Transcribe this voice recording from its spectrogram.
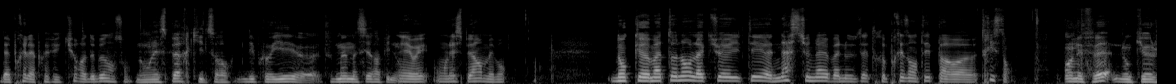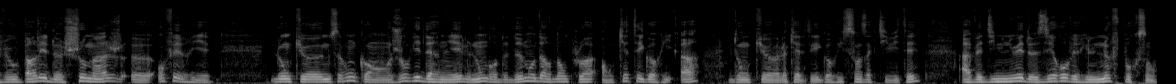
d'après la préfecture de Besançon. On espère qu'il sera déployé euh, tout de même assez rapidement. Eh oui, on l'espère, mais bon. Donc euh, maintenant, l'actualité nationale va nous être présentée par euh, Tristan. En effet, donc euh, je vais vous parler de chômage euh, en février. Donc euh, nous savons qu'en janvier dernier, le nombre de demandeurs d'emploi en catégorie A, donc euh, la catégorie sans activité, avait diminué de 0,9%.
